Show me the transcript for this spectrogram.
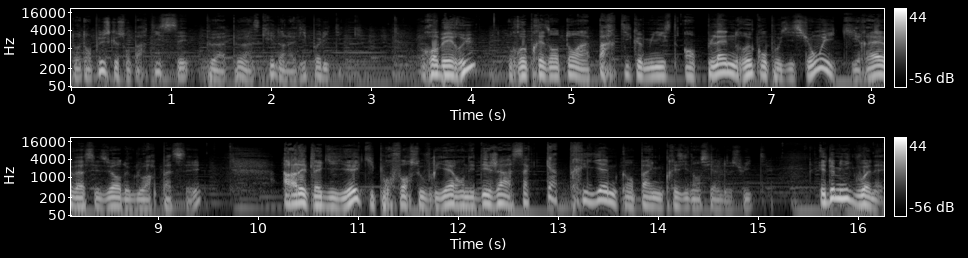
d'autant plus que son parti s'est peu à peu inscrit dans la vie politique. Robert Rue, représentant un parti communiste en pleine recomposition et qui rêve à ses heures de gloire passée. Arlette Laguillet, qui pour Force ouvrière en est déjà à sa quatrième campagne présidentielle de suite. Et Dominique Voynet.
